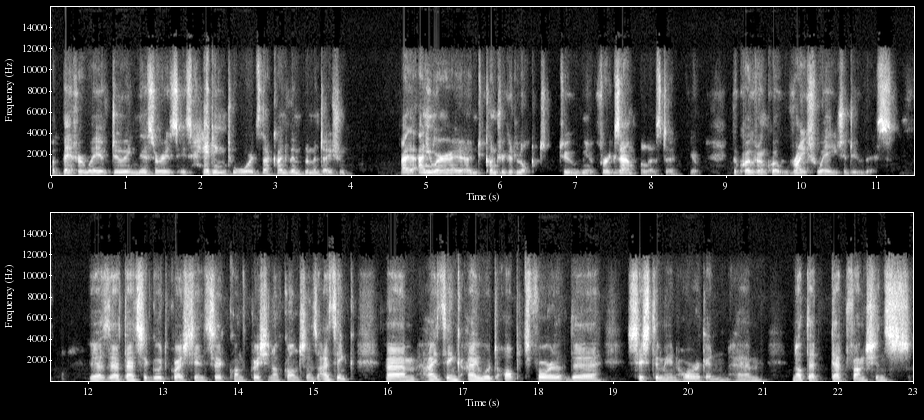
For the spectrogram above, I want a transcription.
a better way of doing this, or is is heading towards that kind of implementation? Uh, anywhere a, country could look to, you know, for example, as to you know, the quote unquote right way to do this. Yes, that, that's a good question. It's a con- question of conscience. I think um, I think I would opt for the system in Oregon. Um, not that that functions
